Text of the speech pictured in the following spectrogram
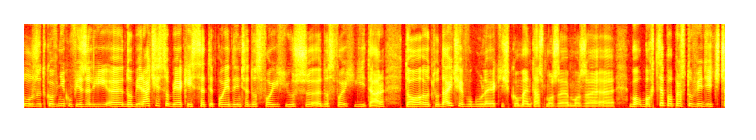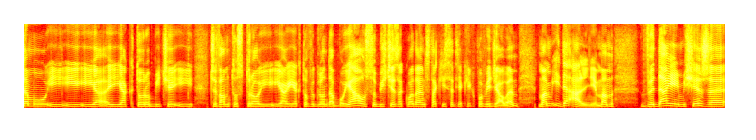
użytkowników, jeżeli dobieracie sobie jakieś sety pojedyncze do swoich już, e, do swoich gitar, to, to dajcie w ogóle jakiś komentarz, może, może e, bo, bo chcę po prostu wiedzieć czemu i, i, i jak to robicie i czy wam to stroi i jak, jak to wygląda, bo ja osobiście zakładając taki set, jak, jak powiedziałem, mam idealnie, mam, wydaje mi się, że,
